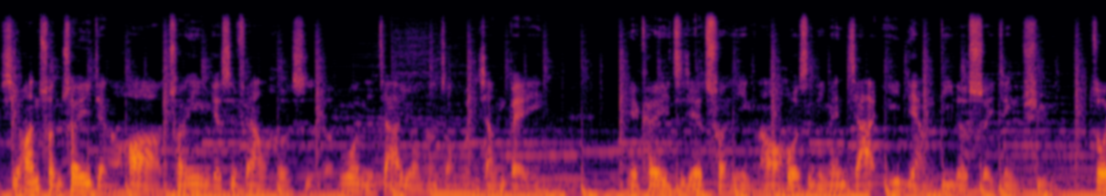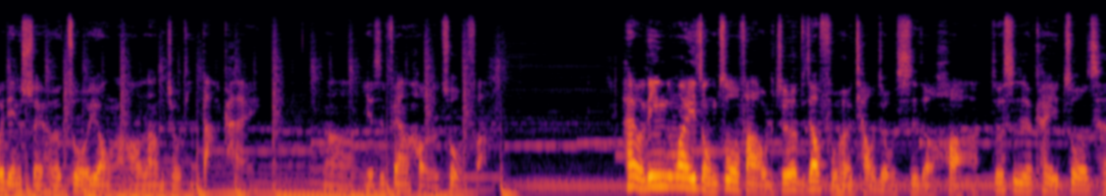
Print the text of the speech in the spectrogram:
喜欢纯粹一点的话，纯饮也是非常合适的。如果你家有那种蚊香杯，也可以直接纯饮，然后或者是里面加一两滴的水进去，做一点水合作用，然后让酒体打开，那也是非常好的做法。还有另外一种做法，我觉得比较符合调酒师的话，就是可以做成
